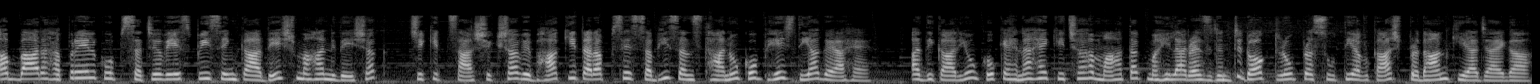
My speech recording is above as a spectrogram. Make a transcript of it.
अब 12 अप्रैल को उप सचिव एस पी सिंह का आदेश महानिदेशक, चिकित्सा शिक्षा विभाग की तरफ़ से सभी संस्थानों को भेज दिया गया है। अधिकारियों को कहना है कि छह माह तक महिला रेजिडेंट डॉक्टरों प्रसूति अवकाश प्रदान किया जाएगा।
